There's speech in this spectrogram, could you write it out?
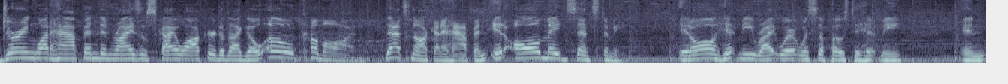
during what happened in Rise of Skywalker did I go, oh, come on. That's not going to happen. It all made sense to me. It all hit me right where it was supposed to hit me. And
